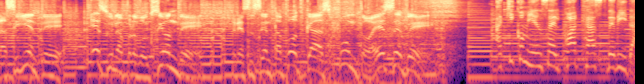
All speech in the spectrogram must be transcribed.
La siguiente es una producción de 360podcast.sb. Aquí comienza el podcast de vida.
